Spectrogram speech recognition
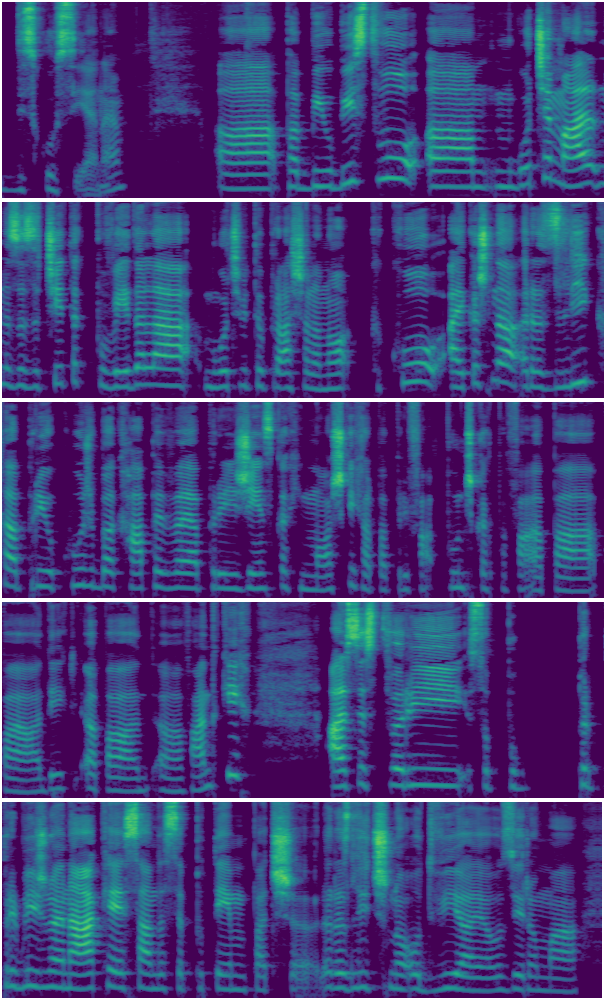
diskusije. Uh, pa bi v bistvu um, mogoče malo za začetek povedala, mogoče bi te vprašala, no, kako je kakšna razlika pri okužbah HPV pri ženskah in moških, ali pa pri punčkah, pa, pa, pa, pa, dek, pa uh, fantkih, ali se stvari so po, pri, približno enake, samo da se potem pač različno odvijajo, oziroma uh,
